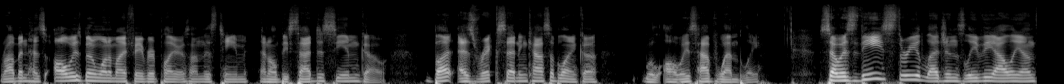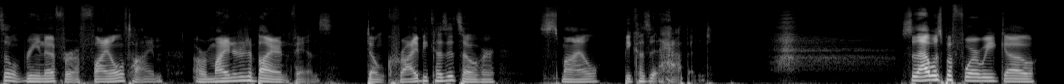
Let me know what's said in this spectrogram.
Robben has always been one of my favorite players on this team, and I'll be sad to see him go. But as Rick said in Casablanca, we'll always have Wembley. So as these three legends leave the Allianz Arena for a final time, a reminder to Bayern fans don't cry because it's over, smile because it happened. So that was before we go.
